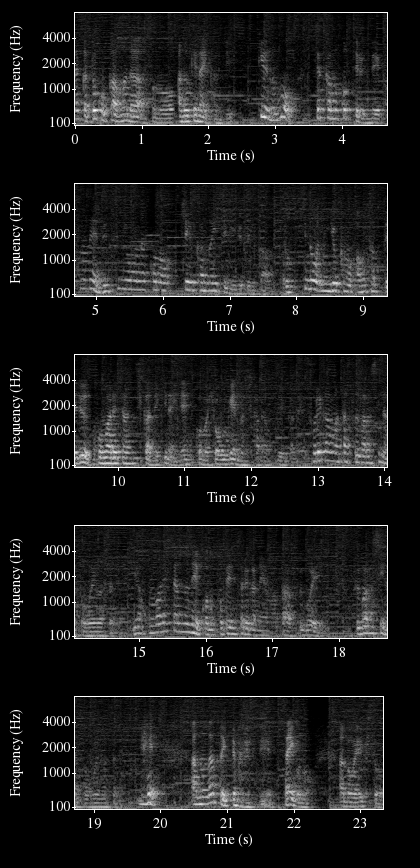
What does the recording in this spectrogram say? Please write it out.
なんかどこかまだそのあどけない感じ。っていうのも若干残ってるんでこのね絶妙なこの中間の位置にいるというかどっちの魅力も合わさってる誉ちゃんしかできないねこの表現の仕方っていうかねそれがまた素晴らしいなと思いましたね。いや誉ちゃんのねこのポテンシャルがねまたすごい素晴らしいなと思いましたね。であの、なんといってもですね、最後の、あの、エピソード、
